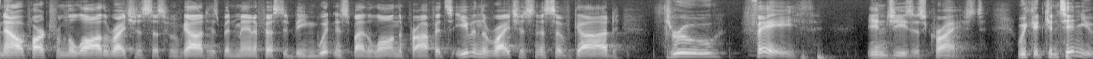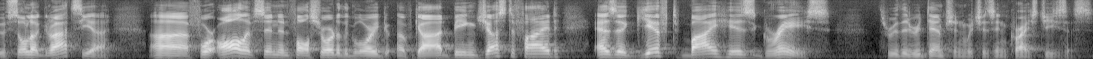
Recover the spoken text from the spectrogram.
now, apart from the law, the righteousness of God has been manifested, being witnessed by the law and the prophets, even the righteousness of God through faith in Jesus Christ. We could continue, sola gratia, uh, for all have sinned and fall short of the glory of God, being justified as a gift by his grace through the redemption which is in Christ Jesus.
